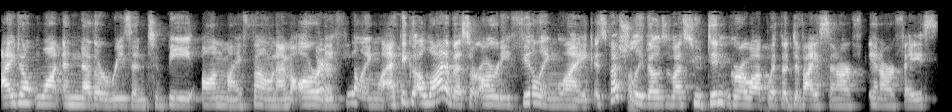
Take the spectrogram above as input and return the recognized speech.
I don't want another reason to be on my phone. I'm already sure. feeling like I think a lot of us are already feeling like, especially those of us who didn't grow up with a device in our in our face.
